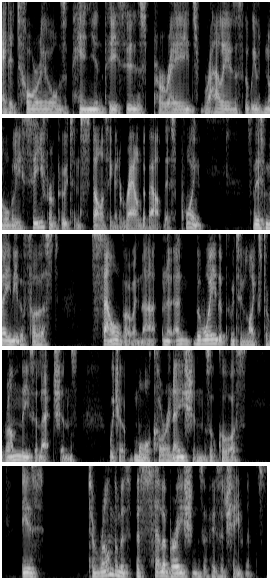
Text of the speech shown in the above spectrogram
editorials, opinion pieces, parades, rallies that we would normally see from Putin starting at around about this point. So, this may be the first salvo in that. And, and the way that Putin likes to run these elections, which are more coronations, of course, is to run them as, as celebrations of his achievements.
